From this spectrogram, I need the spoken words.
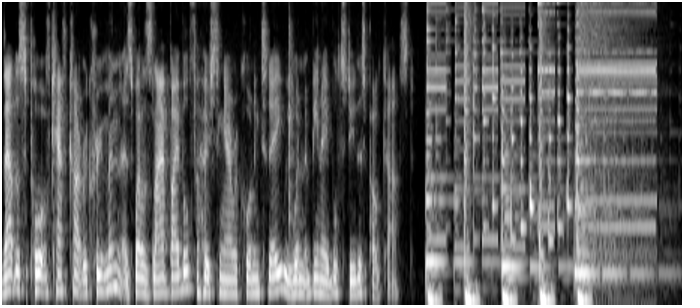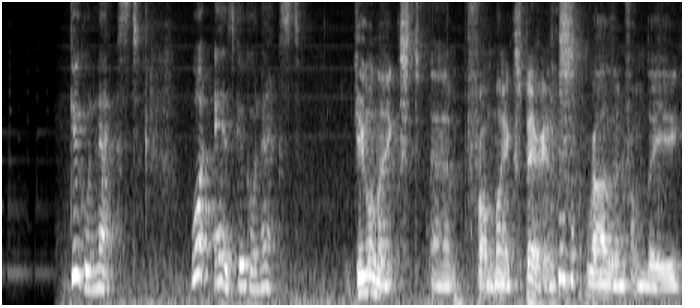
Without the support of Cathcart Recruitment, as well as LADbible for hosting our recording today, we wouldn't have been able to do this podcast. Google Next. What is Google Next? Google Next, um, from my experience, rather than from the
